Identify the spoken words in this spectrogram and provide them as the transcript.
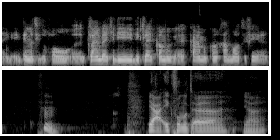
ik, ik, denk dat hij nog wel een klein beetje die, die kleedkamer kamer kan gaan motiveren. Hmm. Ja, ik vond het uh, ja,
